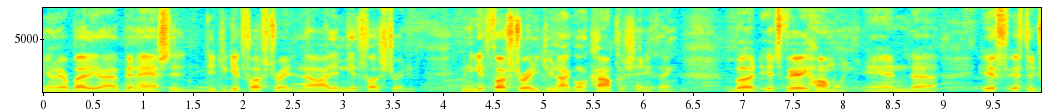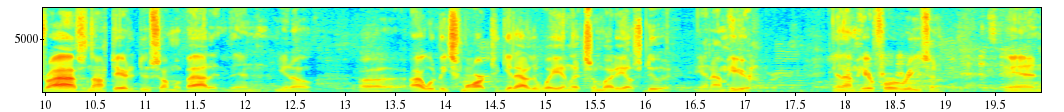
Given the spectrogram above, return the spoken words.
You know, everybody I've been asked, did, did you get frustrated? No, I didn't get frustrated. When you get frustrated, you're not going to accomplish anything. But it's very humbling, and uh, if if the drive's not there to do something about it, then you know, uh, I would be smart to get out of the way and let somebody else do it. And I'm here, and I'm here for a reason. And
